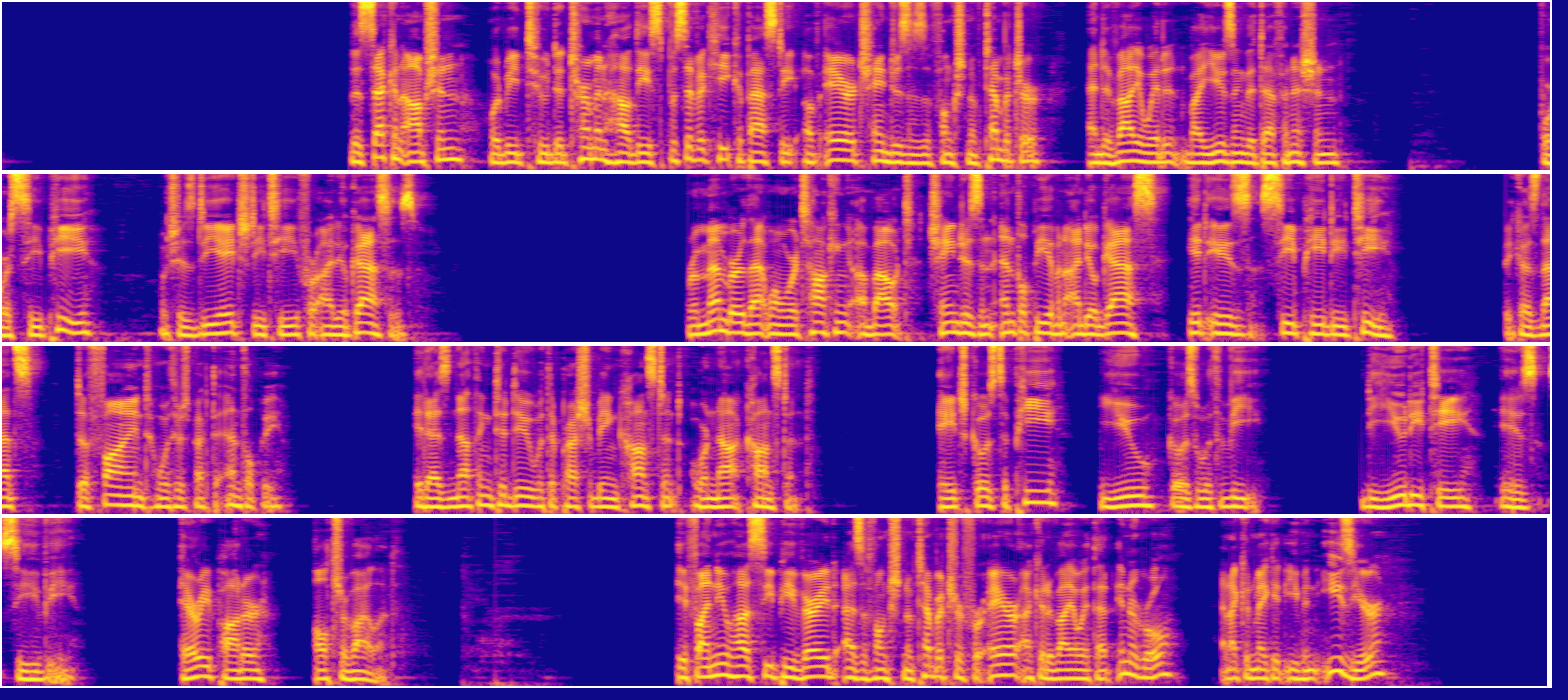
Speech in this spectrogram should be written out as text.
The second option would be to determine how the specific heat capacity of air changes as a function of temperature and evaluate it by using the definition for Cp, which is dH dt for ideal gases. Remember that when we're talking about changes in enthalpy of an ideal gas, it is Cp dt, because that's defined with respect to enthalpy. It has nothing to do with the pressure being constant or not constant. H goes to P, U goes with V. du dt is Cv. Harry Potter, ultraviolet. If I knew how Cp varied as a function of temperature for air, I could evaluate that integral, and I could make it even easier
